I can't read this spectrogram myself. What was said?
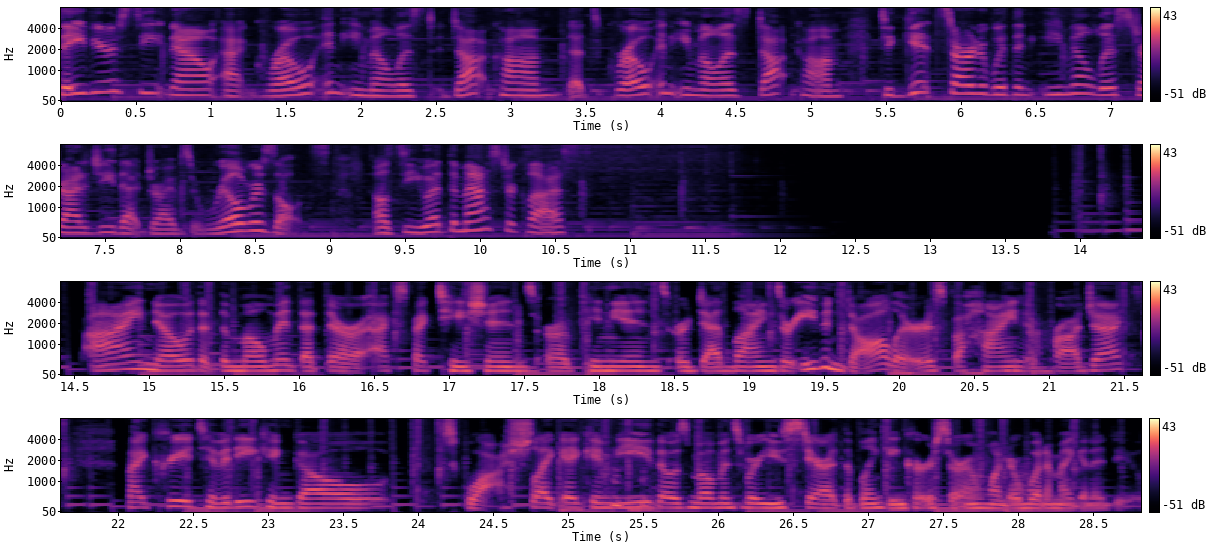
Save your seat now at growanemaillist.com. That's growanemaillist.com to get started with an email list strategy that drives real results. I'll see you at the masterclass. I know that the moment that there are expectations or opinions or deadlines or even dollars behind yeah. a project, my creativity can go squash. Like it can be those moments where you stare at the blinking cursor and wonder, what am I going to do?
